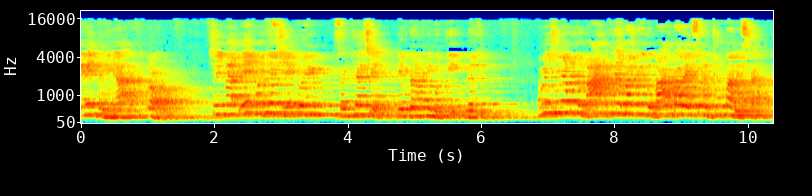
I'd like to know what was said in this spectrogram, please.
એને ગુણ્યા ત્રણ. છેદમાં એક વધ્યો છે, કોઈ સંખ્યા છે એ ઉડાડવાની હોતી નથી. હવે જોઈએ આપણે બાર ગુણ્યા બાર કરીએ તો બાર બાર એકસો ને ચુમ્માલીસ થાય.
